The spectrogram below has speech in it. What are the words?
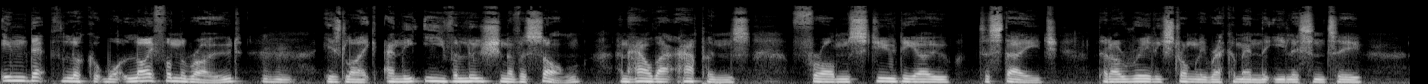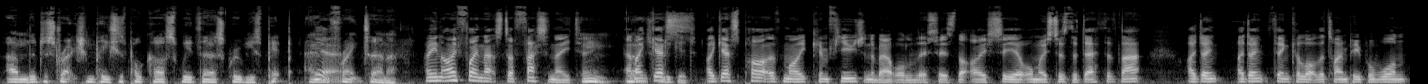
in depth look at what life on the road Mm-hmm. Is like and the evolution of a song and how that happens from studio to stage, then I really strongly recommend that you listen to um, the Distraction Pieces podcast with uh, Scroobius Pip and Yeah. Frank Turner. I mean, I find that stuff fascinating, Mm, and I really guess good. I guess part of my confusion about all of this is that I see it almost as the death of that. I don't I don't think a lot of the time people want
